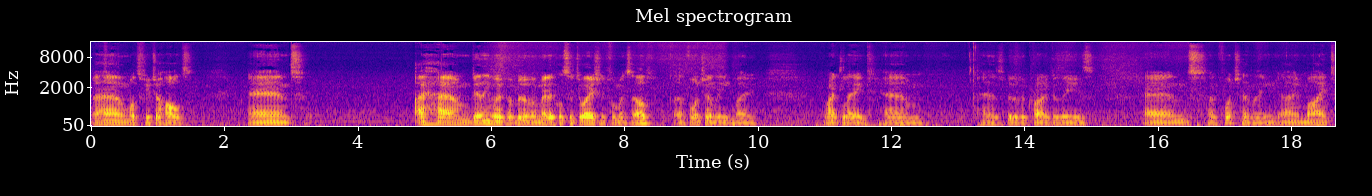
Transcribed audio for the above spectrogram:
um, what the future holds, and I am dealing with a bit of a medical situation for myself. Unfortunately, my right leg um, has a bit of a chronic disease, and unfortunately, I might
